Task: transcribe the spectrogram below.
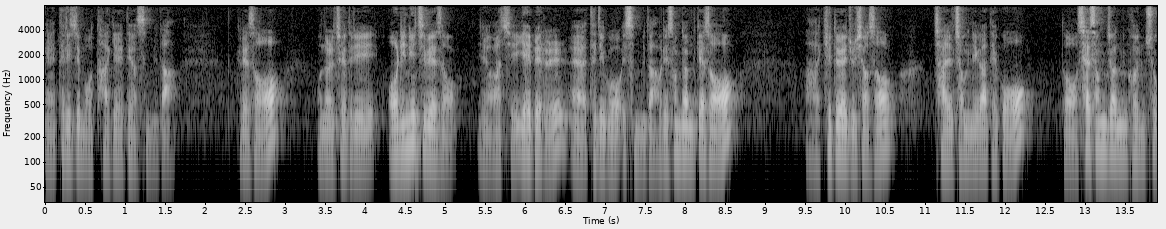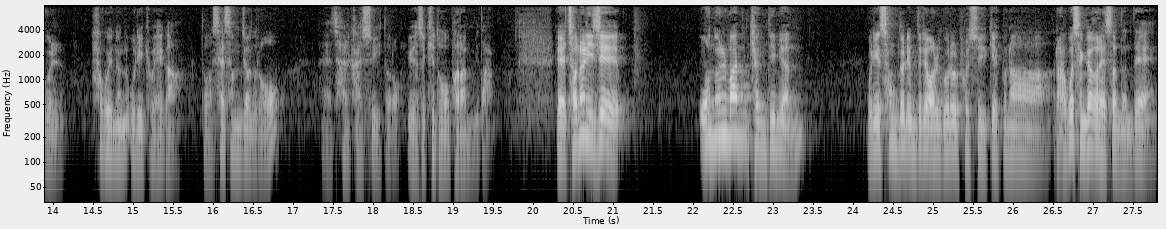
예, 드리지 못하게 되었습니다. 그래서 오늘 저희들이 어린이집에서 이와 같이 예배를 예, 드리고 있습니다. 우리 성도님께서 아, 기도해 주셔서 잘 정리가 되고 또 새성전 건축을 하고 있는 우리 교회가 또 새성전으로 예, 잘갈 수 있도록 위해서 기도 바랍니다. 예, 저는 이제 오늘만 견디면 우리 성도님들의 얼굴을 볼 수 있겠구나라고 생각을 했었는데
